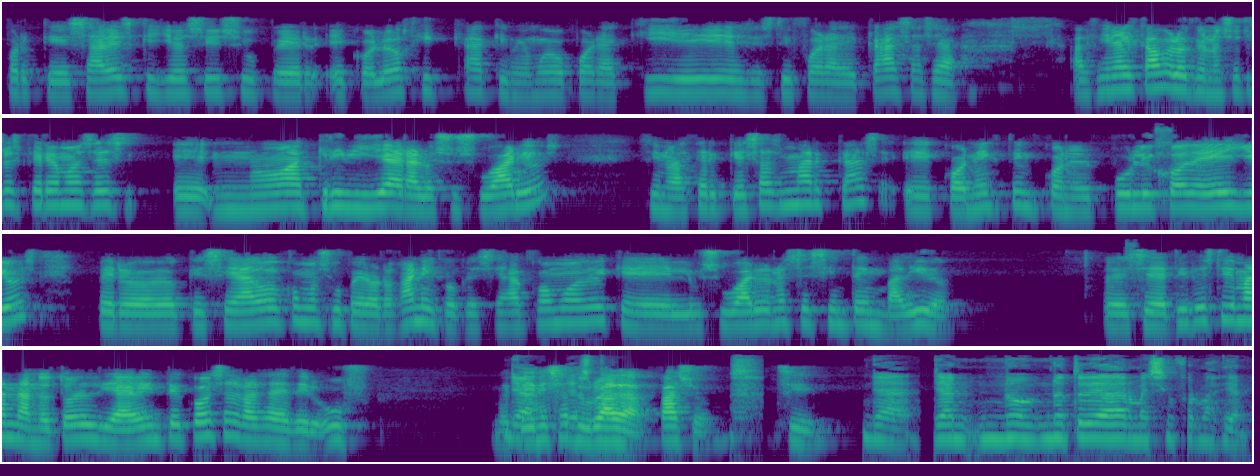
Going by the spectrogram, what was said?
Porque sabes que yo soy súper ecológica, que me muevo por aquí, estoy fuera de casa. O sea, al fin y al cabo lo que nosotros queremos es eh, no acribillar a los usuarios, sino hacer que esas marcas eh, conecten con el público de ellos, pero que sea algo como súper orgánico, que sea cómodo y que el usuario no se sienta invadido. Entonces, si a ti te estoy mandando todo el día 20 cosas, vas a decir, uff, me tienes saturada, paso. Sí. Ya, ya no, no, te voy a dar más información.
